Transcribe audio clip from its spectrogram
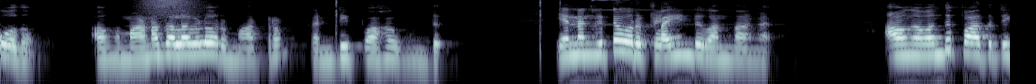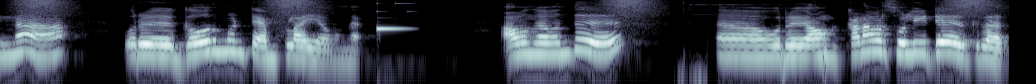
போதும். அவங்க மனதளவில் ஒரு மாற்றம் கண்டிப்பாக உண்டு. என்னங்கிட்ட ஒரு கிளைண்ட் வந்தாங்க. அவங்க வந்து பார்த்துட்டிங்கன்னா ஒரு கவர்மெண்ட் எம்ப்ளாயி அவங்க. அவங்க வந்து ஒரு அவங்க கணவர் சொல்லிகிட்டே இருக்கிறார்.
